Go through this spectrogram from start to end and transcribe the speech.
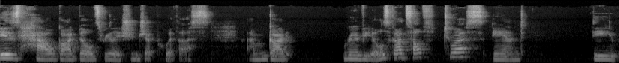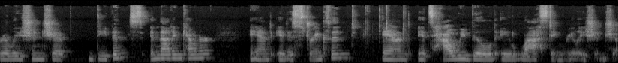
is how God builds relationship with us. Um, God reveals God's self to us, and the relationship deepens in that encounter, and it is strengthened, and it's how we build a lasting relationship.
